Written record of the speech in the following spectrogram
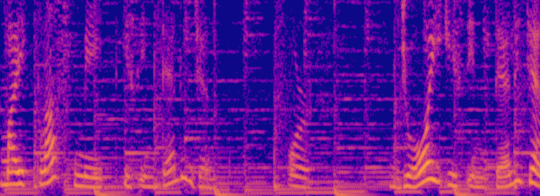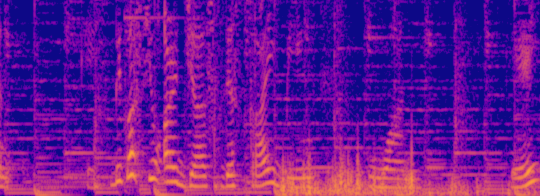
my classmate is intelligent. Or joy is intelligent. Okay? Because you are just describing one. Okay?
